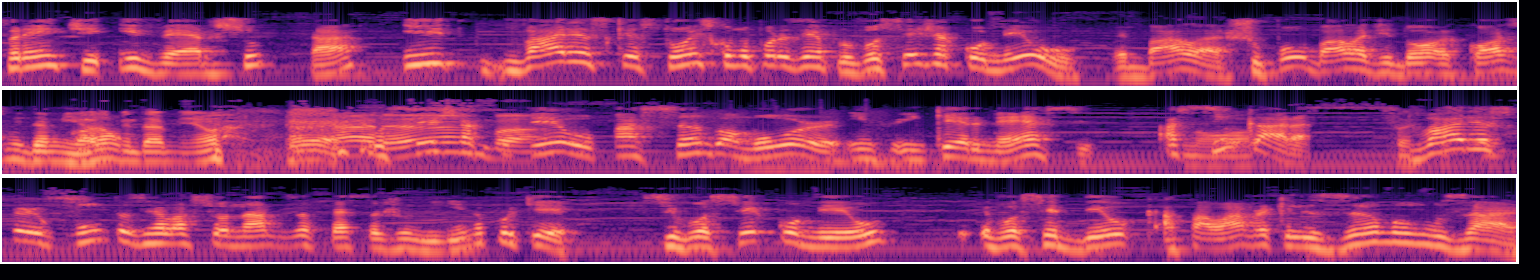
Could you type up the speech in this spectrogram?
frente e verso, tá? E várias questões, como por exemplo, você já comeu é, bala, chupou bala de dó, Cosme e Damião? Cosme e Damião. É, você já comeu maçã do amor em, em quermesse. Assim, Nossa, cara, que várias perguntas relacionadas à festa junina, porque se você comeu, você deu a palavra que eles amam usar,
